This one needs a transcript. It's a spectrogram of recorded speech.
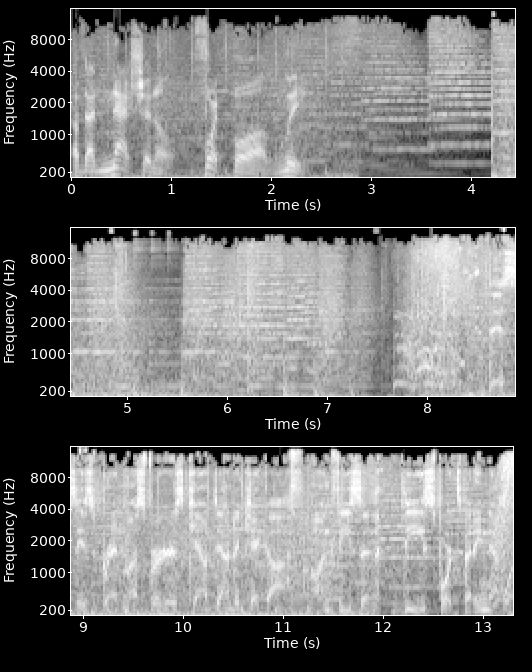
of the National Football League. This is Brent Musburger's Countdown to Kickoff on VSIN, the sports betting network.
